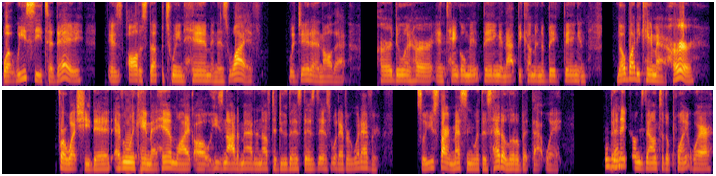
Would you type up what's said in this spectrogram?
what we see today is all the stuff between him and his wife with Jada and all that. Her doing her entanglement thing and that becoming a big thing. And nobody came at her for what she did. Everyone came at him like, oh, he's not mad enough to do this, this, this, whatever, whatever. So you start messing with his head a little bit that way. Then Mhm. it comes down to the point where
